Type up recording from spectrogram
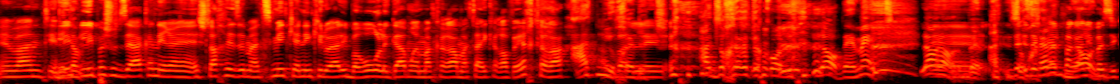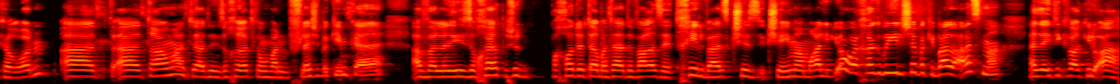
הבנתי, לי, גם... לי פשוט זה היה כנראה, השלחתי את זה מעצמי כי אני כאילו היה לי ברור לגמרי מה קרה, מתי קרה ואיך קרה. את מיוחדת, אבל... את זוכרת הכל, לא באמת, לא לא, אה, את זה, זוכרת מאוד. זה כן פגע לי בזיכרון, הטראומה, את יודעת, אני זוכרת כמובן בפלשבקים כאלה, אבל אני זוכרת פשוט פחות או יותר מתי הדבר הזה התחיל, ואז כשאימא אמרה לי יואו איך רק בגיל שבע קיבלת אסתמה, אז הייתי כבר כאילו אה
